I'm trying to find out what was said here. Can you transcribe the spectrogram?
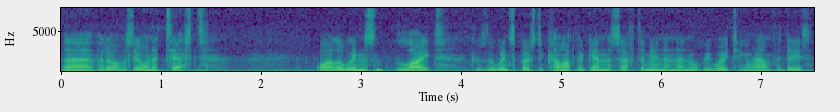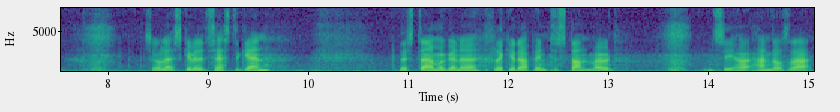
Uh, but obviously I want to test while the wind's light because the wind's supposed to come up again this afternoon and then we'll be waiting around for days. So let's give it a test again. This time we're going to flick it up into stunt mode and see how it handles that.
